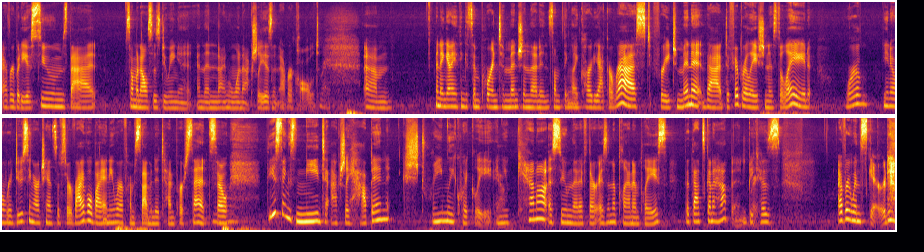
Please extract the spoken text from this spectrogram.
everybody assumes that someone else is doing it, and then 911 actually isn't ever called. Um, and again, I think it's important to mention that in something like cardiac arrest, for each minute that defibrillation is delayed, we're you know reducing our chance of survival by anywhere from seven to ten percent. So these things need to actually happen extremely quickly, and you cannot assume that if there isn't a plan in place, that that's going to happen because everyone's scared.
